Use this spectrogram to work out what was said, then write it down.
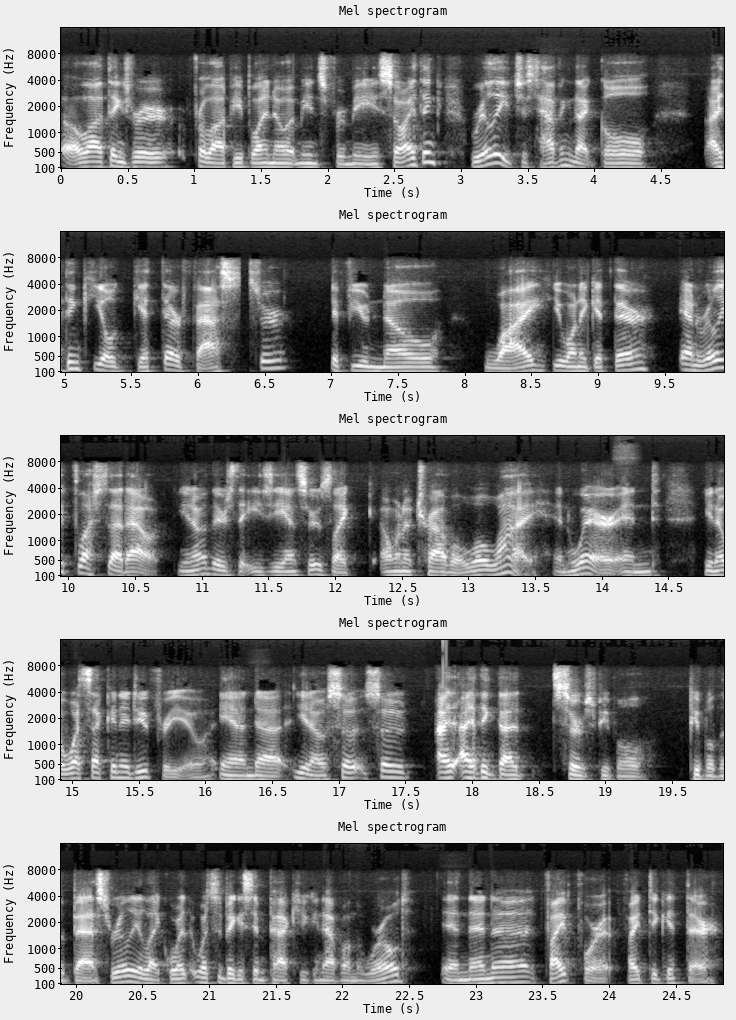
a lot of things for for a lot of people. I know it means for me. So i think really just having that goal i think you'll get there faster if you know why you want to get there and really flush that out. You know, there's the easy answers like I want to travel. Well, why and where? And you know, what's that going to do for you? And uh, you know, so so I, I think that serves people people the best. Really, like what what's the biggest impact you can have on the world, and then uh, fight for it, fight to get there.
